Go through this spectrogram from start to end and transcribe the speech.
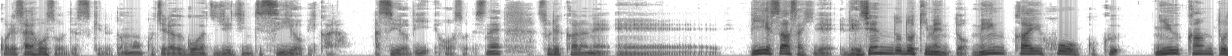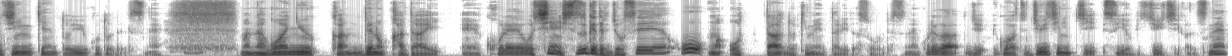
これ再放送ですけれども、こちらが5月11日水曜日から、あ、水曜日放送ですね。それからね、えー、BS 朝日でレジェンドドキュメント、面会報告、入管と人権ということでですね、まあ、名古屋入管での課題、えー、これを支援し続けている女性を、まあ、追ったドキュメンタリーだそうですね。これが5月11日水曜日11時からですね。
